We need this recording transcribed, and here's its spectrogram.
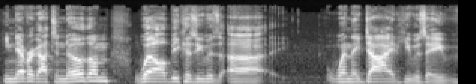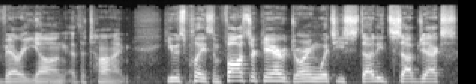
He never got to know them well because he was, uh, when they died, he was a very young at the time. He was placed in foster care, during which he studied subjects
